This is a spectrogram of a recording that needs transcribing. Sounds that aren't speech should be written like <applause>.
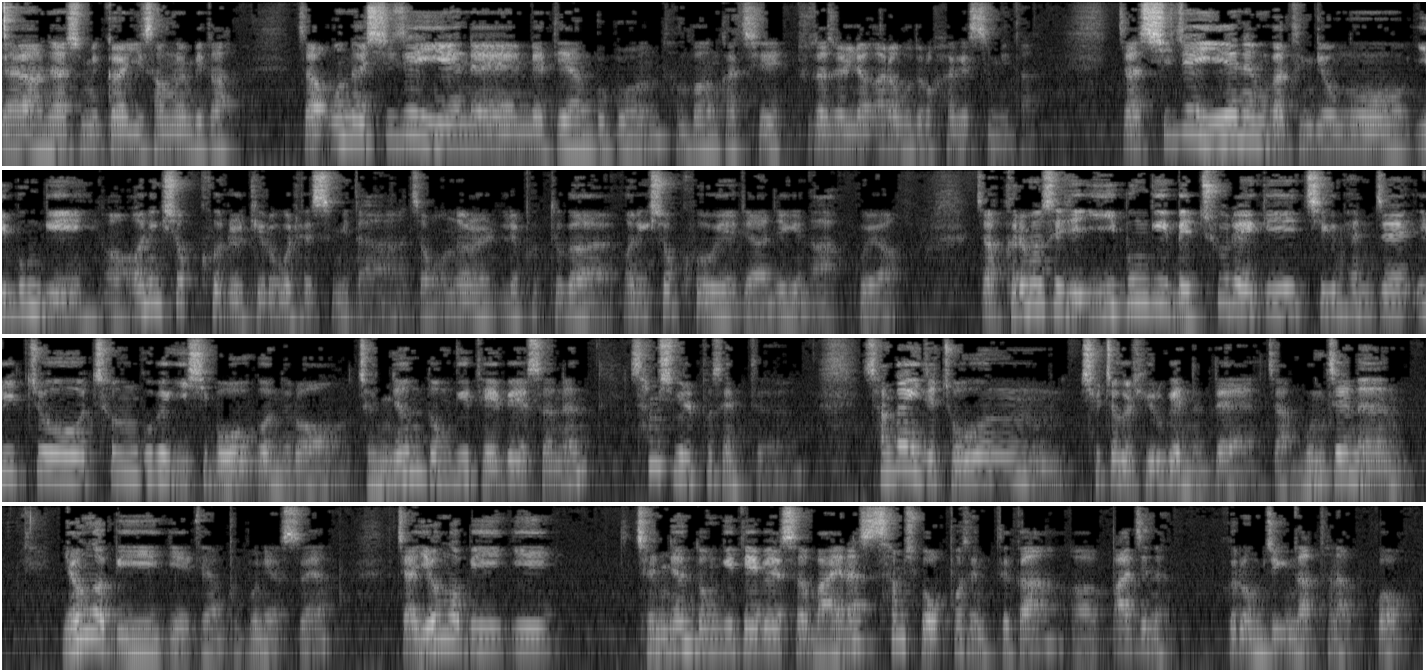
네 안녕하십니까. 이성로입니다. 자 오늘 CJENM에 대한 부분 한번 같이 투자 전략 알아보도록 하겠습니다. 자 CJENM 같은 경우 2분기 어, 어닝 쇼크를 기록을 했습니다. 자 오늘 레포트가 어닝 쇼크에 대한 얘기 나왔고요. 자 그러면서 이제 2분기 매출액이 지금 현재 1조 1925억 원으로 전년 동기 대비해서는 31% 상당히 이제 좋은 실적을 기록했는데 자 문제는 영업이익에 대한 부분이었어요. 자, 영업이익이 전년 동기 대비해서 마이너스 35%가 어, 빠지는 그런 움직임이 나타났고,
